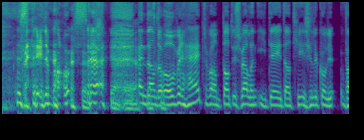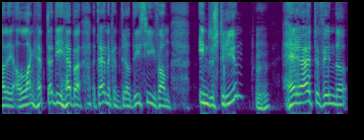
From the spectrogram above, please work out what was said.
stedenbouwers en dan de overheid. Want dat is wel een idee dat je in Silicon Valley al lang hebt. hè. Die hebben uiteindelijk een traditie van industrieën heruit te vinden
